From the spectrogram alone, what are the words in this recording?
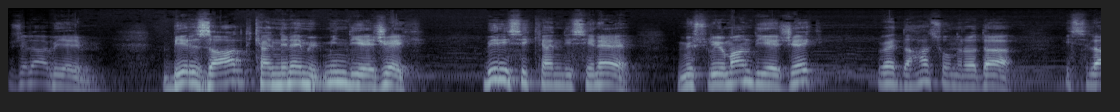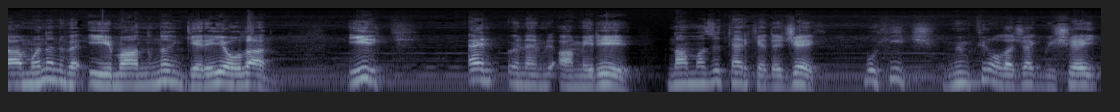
Güzel abilerim, bir zat kendine mümin diyecek, birisi kendisine Müslüman diyecek ve daha sonra da İslam'ının ve imanının gereği olan ilk en önemli ameli namazı terk edecek. Bu hiç mümkün olacak bir şey,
